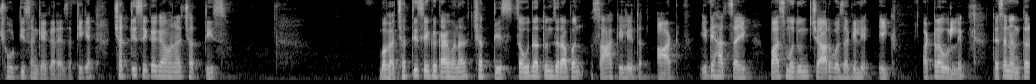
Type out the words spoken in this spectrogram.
छोटी संख्या करायचं. ठीक आहे? छत्तीस एक काय होणार? छत्तीस. बघा छत्तीस एक काय होणार? छत्तीस. चौदातून जर आपण सहा केले तर आठ. इथे हातचा एक. पाचमधून चार वजा केले एक. अठरा उरले. त्याच्यानंतर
